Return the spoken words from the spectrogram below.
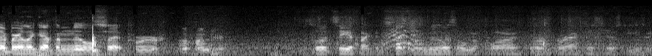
I barely got the mil set for 100. So let's see if I can set my mils on the fly or brackets just using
